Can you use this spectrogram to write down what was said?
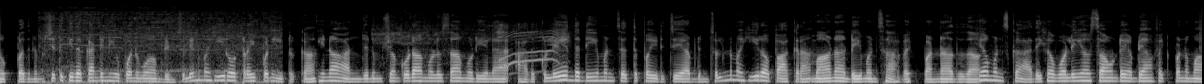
முப்பது நிமிஷத்துக்கு இதை கண்டினியூ பண்ணுவோம் அப்படின்னு சொல்லி நம்ம ஹீரோ ட்ரை பண்ணிட்டு இருக்கான். இன்னும் அஞ்சு நிமிஷம் கூட முழுசா முடியல. அதுக்குள்ளேயே இந்த டீமன் செத்து போயிடுச்சு அப்படின்னு சொல்லி நம்ம ஹீரோ பாக்குறான். மானா டீமன்ஸ் அஃபெக்ட் பண்ணாதுதான் ஹியூமன்ஸ்க்கு அதிக ஒலியும் சவுண்டும் எப்படி அஃபெக்ட் பண்ணுமா?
